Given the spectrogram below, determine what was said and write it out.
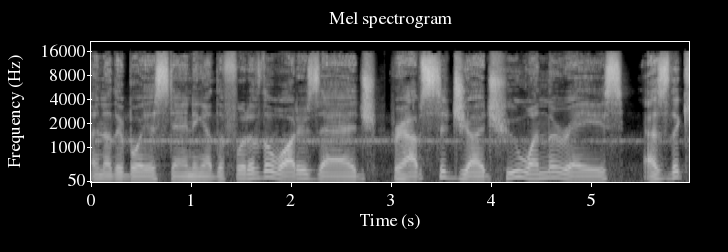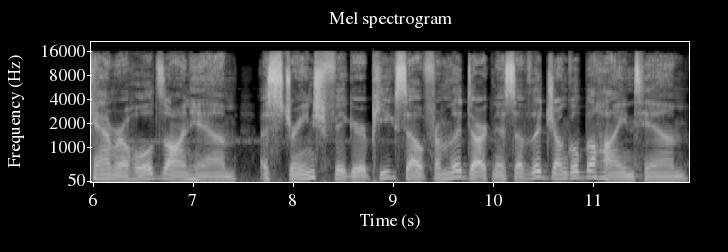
Another boy is standing at the foot of the water's edge, perhaps to judge who won the race. As the camera holds on him, a strange figure peeks out from the darkness of the jungle behind him.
